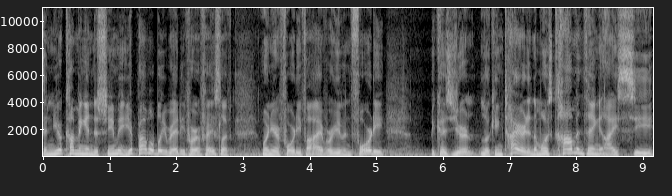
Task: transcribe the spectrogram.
and you're coming in to see me, you're probably ready for a facelift when you're 45 or even 40 because you're looking tired. And the most common thing I see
